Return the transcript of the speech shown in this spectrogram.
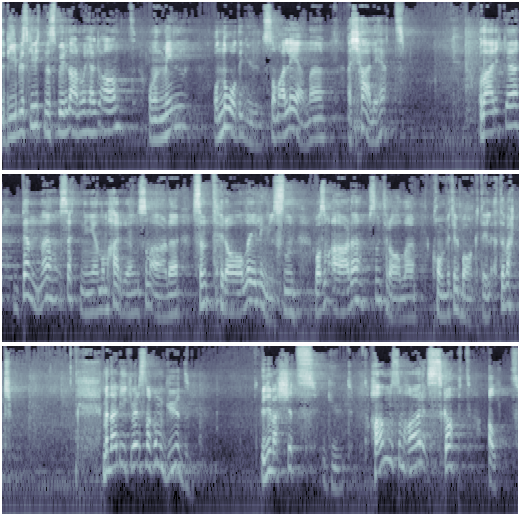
Det bibelske vitnesbyrdet er noe helt annet, om en mild og nådig Gud som alene er kjærlighet. Og det er ikke denne setningen om Herren som er det sentrale i lignelsen. Hva som er det sentrale, kommer vi tilbake til etter hvert. Men det er likevel snakk om Gud. Universets Gud. Han som har skapt alt.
